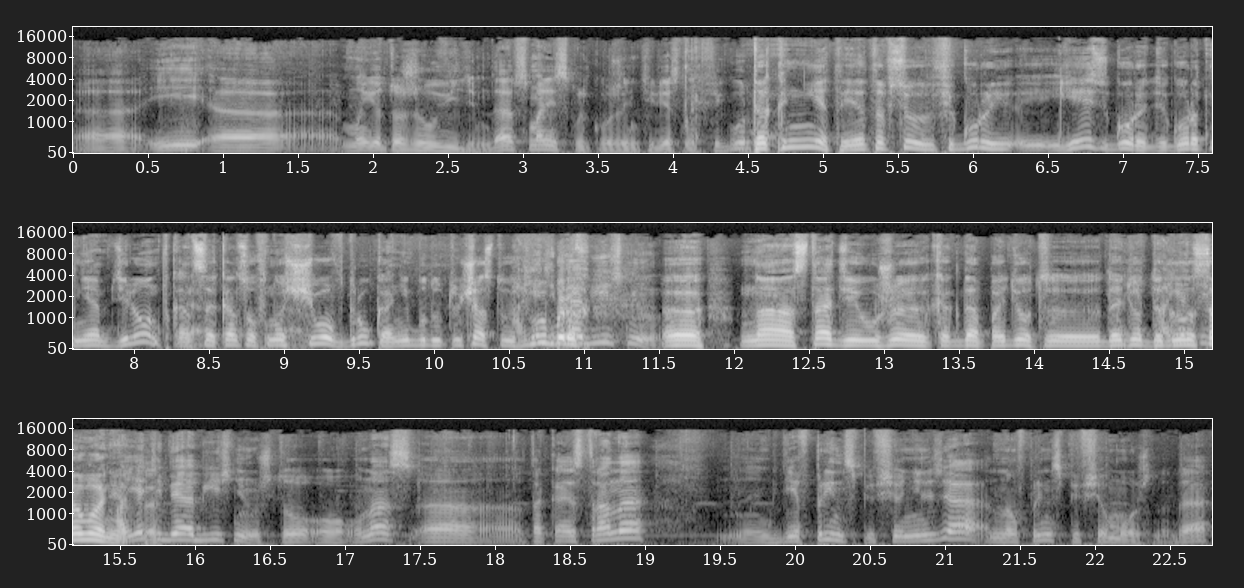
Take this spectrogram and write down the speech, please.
и э, мы ее тоже увидим. Да? Смотри, сколько уже интересных фигур. Так нет, и это все фигуры есть в городе. Город не обделен, в конце да. концов. Но да. с чего вдруг они будут участвовать а в выборах э, на стадии уже, когда пойдет, э, дойдет а до голосования? Тебе, а я тебе объясню, что у нас э, такая страна, где в принципе все нельзя, но в принципе все можно. Да?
